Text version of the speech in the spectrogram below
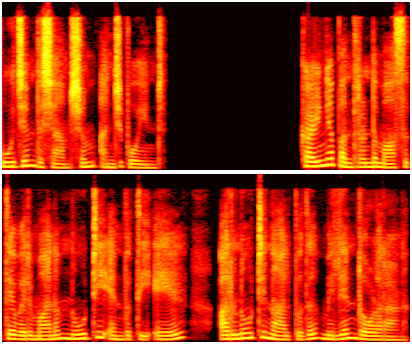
പൂജ്യം ദശാംശം അഞ്ച് പോയിന്റ് കഴിഞ്ഞ പന്ത്രണ്ട് മാസത്തെ വരുമാനം നൂറ്റി എൺപത്തി ഏഴ് അറുന്നൂറ്റി നാൽപ്പത് മില്യൺ ഡോളറാണ്.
